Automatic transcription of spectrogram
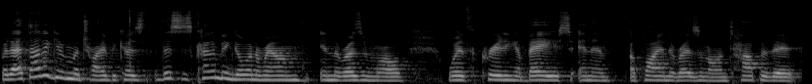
but I thought I'd give them a try because this has kind of been going around in the resin world with creating a base and then applying the resin on top of it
